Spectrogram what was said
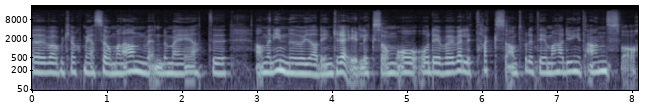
Eh, det var väl kanske mer så man använde mig, att eh, ja men in nu och gör din grej liksom. Och, och det var ju väldigt tacksamt på den tiden, man hade ju inget ansvar.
